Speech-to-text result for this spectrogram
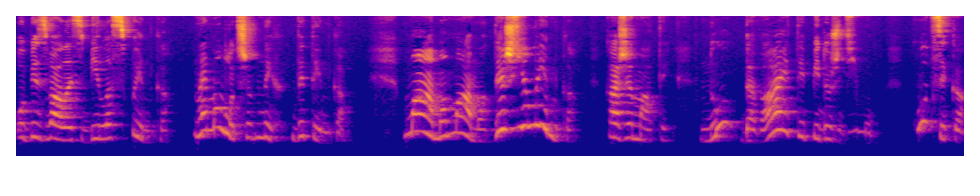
обізвалась біла спинка, наймолодша в них дитинка. Мамо, мамо, де ж ялинка? каже мати. Ну, давайте підождімо. Куцика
